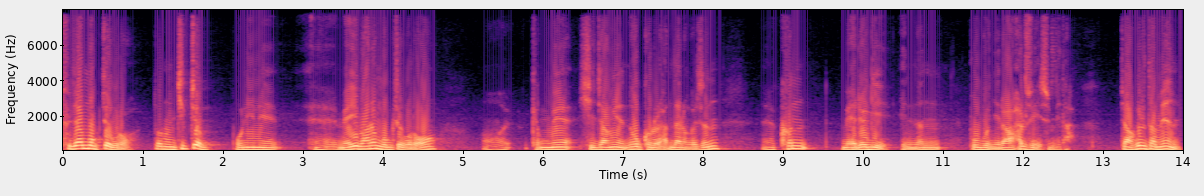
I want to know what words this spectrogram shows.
투자 목적으로 또는 직접 본인이 에, 매입하는 목적으로 어, 경매 시장에 노크를 한다는 것은 에, 큰 매력이 있는 부분이라 할 수 있습니다. 자, 그렇다면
